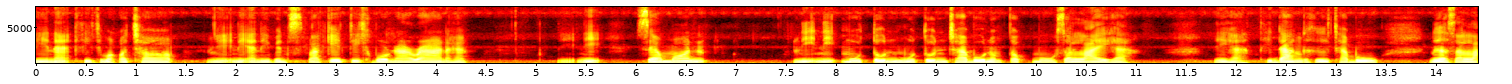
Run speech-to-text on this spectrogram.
นี่นะที่จะบอกว่าชอบ นี่นี่อันนี้เป็นสปาเกตตี้คาโบนาร่านะคะนี่นี่แซลมอน นี่นี่หมูตุน๋นหมูตุน๋นชาบูน้ำตกหมูสไลด์ค่ะ นี่ค่ะ ที่ดังก็คือชาบูเนื้อสไล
